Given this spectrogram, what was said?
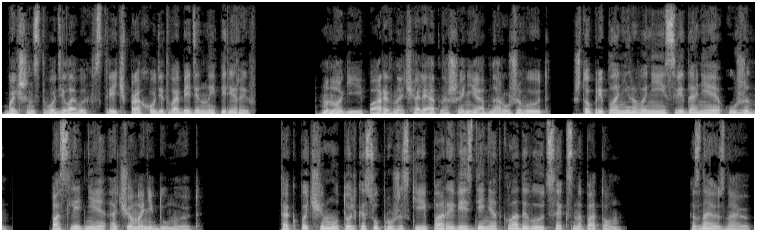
Большинство деловых встреч проходит в обеденный перерыв. Многие пары в начале отношений обнаруживают, что при планировании свидания ужин – последнее, о чем они думают. Так почему только супружеские пары весь день откладывают секс на потом? Знаю, знаю,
